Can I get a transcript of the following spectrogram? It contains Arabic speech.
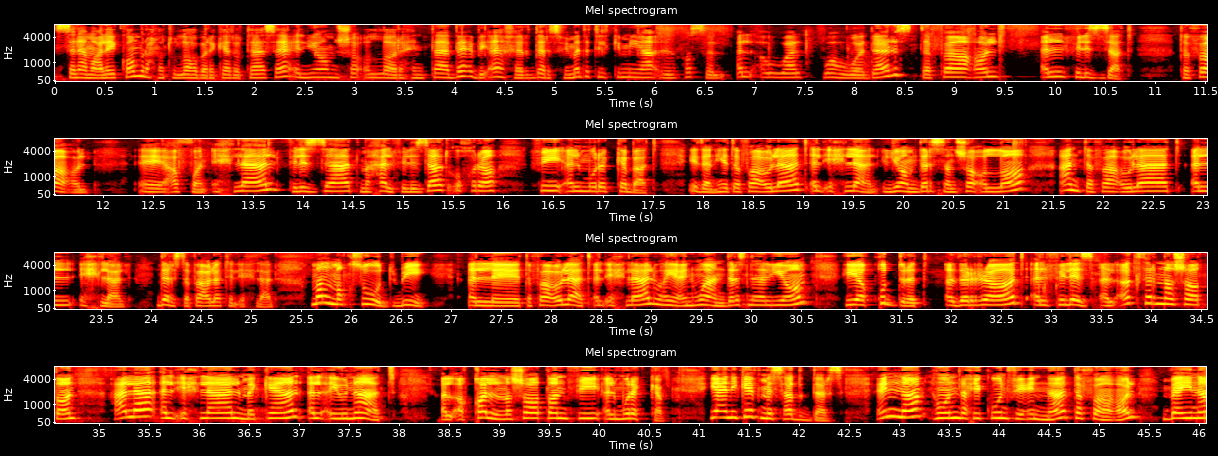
السلام عليكم ورحمة الله وبركاته. تاسع اليوم إن شاء الله رح نتابع بآخر درس في مادة الكيمياء الفصل الأول وهو درس تفاعل الفلزات. تفاعل آه عفوا إحلال فلزات محل فلزات أخرى في المركبات. إذا هي تفاعلات الإحلال. اليوم درسنا إن شاء الله عن تفاعلات الإحلال. درس تفاعلات الإحلال. ما المقصود التفاعلات الإحلال وهي عنوان درسنا اليوم هي قدرة ذرات الفلز الأكثر نشاطا على الإحلال مكان الأيونات الأقل نشاطا في المركب. يعني كيف مس هذا الدرس؟ عندنا هون رح يكون في عندنا تفاعل بين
